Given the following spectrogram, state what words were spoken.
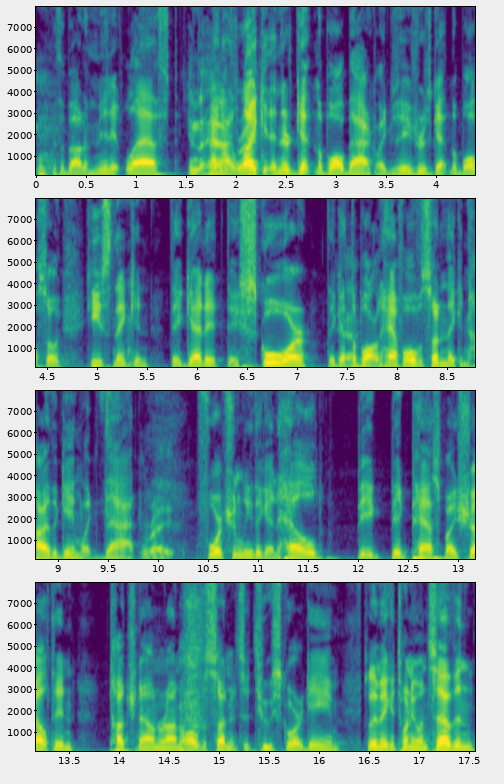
with about a minute left. In the half, And I half, like it. And they're getting the ball back. Like Xavier's getting the ball. So he's thinking they get it, they score, they get the ball at half. All of a sudden they can tie the game like that. right. Fortunately, they get held. Big, big pass by Shelton. Touchdown run. All of a sudden, it's a two score game. So they make it 21 7.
